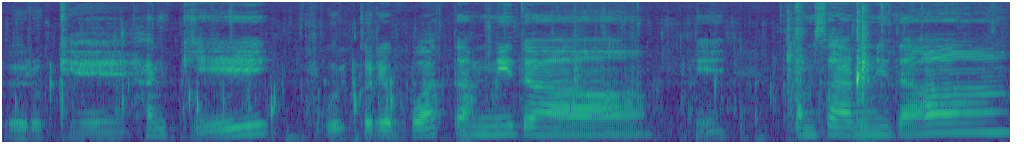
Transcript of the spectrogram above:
또 이렇게 한 끼 국을 끓여 보았답니다. 예, 감사합니다.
